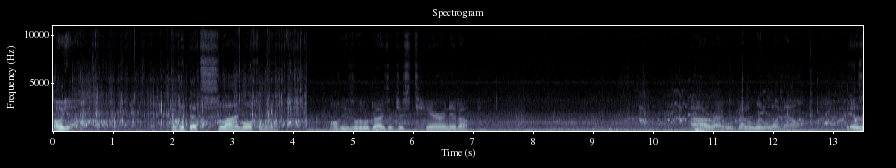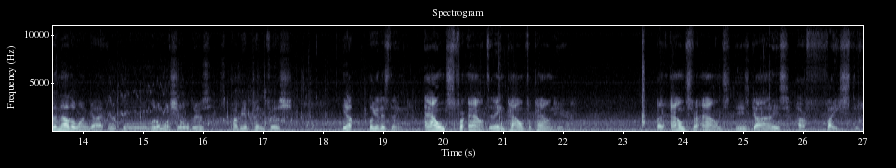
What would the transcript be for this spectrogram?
Oh, yeah. And get that slime off of him. All these little guys are just tearing it up. All right, we've got a little one now. There's another one, guy. Ooh, a little more shoulders. It's probably a pinfish. Yep, look at this thing. Ounce for ounce. It ain't pound for pound here. But ounce for ounce, these guys are feisty.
